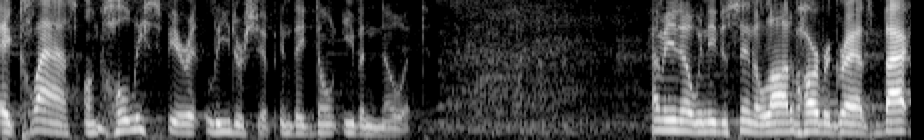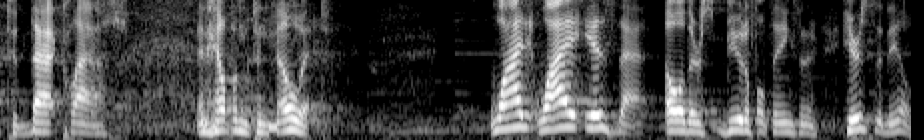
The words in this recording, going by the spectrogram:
a class on Holy Spirit leadership and they don't even know it. How many you know we need to send a lot of Harvard grads back to that class and help them to know it? Why, why is that? Oh, there's beautiful things in there. Here's the deal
